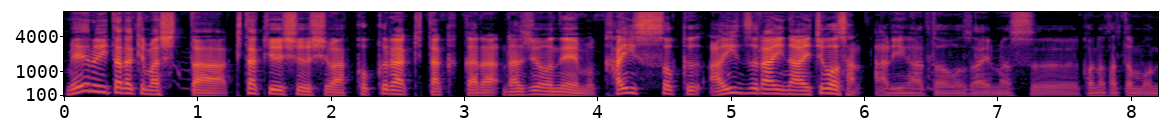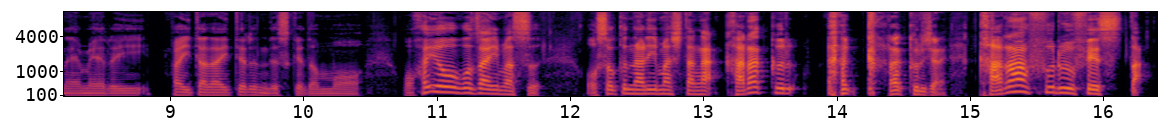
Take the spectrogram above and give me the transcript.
メールいただきました。北九州市は小倉北区からラジオネーム快速アイズライナー1号さん。ありがとうございます。この方もねメールいっぱいいただいてるんですけどもおはようございます。遅くなりましたがカラクル カラクルじゃないカラフルフェスタ。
